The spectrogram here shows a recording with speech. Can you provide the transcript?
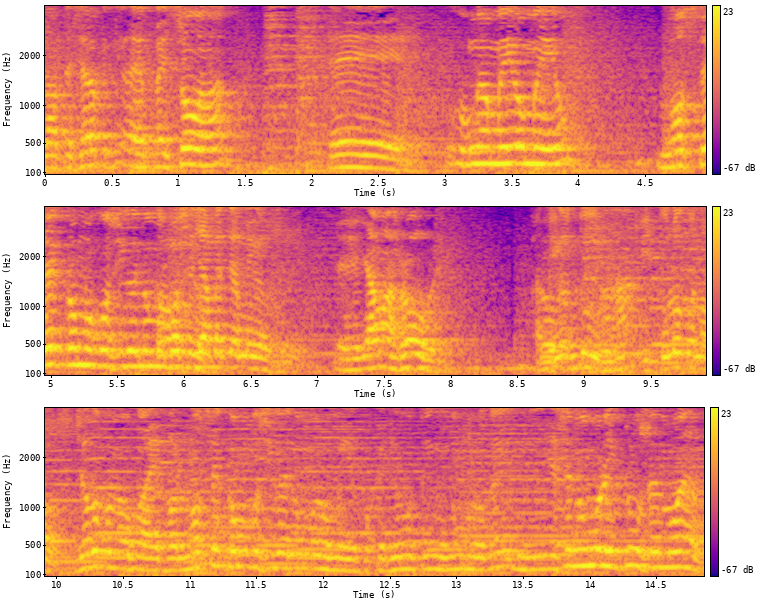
La tercera eh, persona, eh, un amigo mío, no sé cómo consiguió el número. ¿Cómo se llama este amigo suyo? Eh, Se llama Robert. Amigo Robert, tuyo. ajá. ¿Y tú lo conoces? Yo lo conozco a él, pero no sé cómo consiguió el número mío, porque yo no tengo el número de él. ni- Ese número incluso es nuevo.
